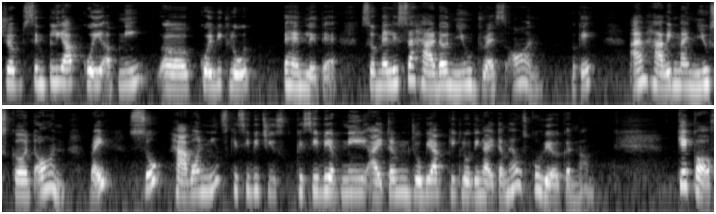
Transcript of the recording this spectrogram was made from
जब सिंपली आप कोई अपनी uh, कोई भी क्लोथ पहन लेते हैं। So Melissa had a new dress on okay I am having my new skirt on right so have on means किसी भी चीज़ किसी भी अपनी आइटम जो भी आपकी क्लोथिंग आइटम है उसको वेयर करना। किक ऑफ़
